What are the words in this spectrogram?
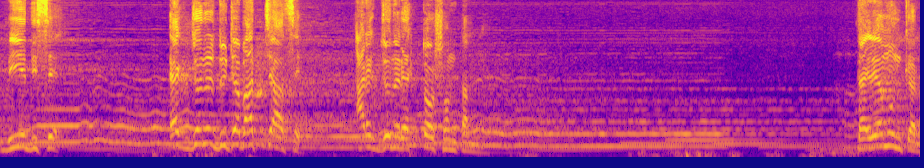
বিয়ে দিছে। একজনের দুইটা বাচ্চা আছে, আরেকজনের একটাও সন্তান নেই। তাই এমন কেন?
